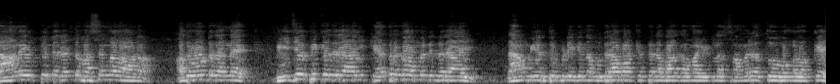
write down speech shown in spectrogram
നാണയത്തിന്റെ രണ്ട് വശങ്ങളാണ്. അതുകൊണ്ട് തന്നെ ബി ജെ പിക്കെതിരായി കേന്ദ്ര ഗവൺമെന്റിനെതിരായി നാം ഉയർത്തിപ്പിടിക്കുന്ന മുദ്രാവാക്യത്തിന്റെ ഭാഗമായിട്ടുള്ള സമരത്വങ്ങളൊക്കെ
